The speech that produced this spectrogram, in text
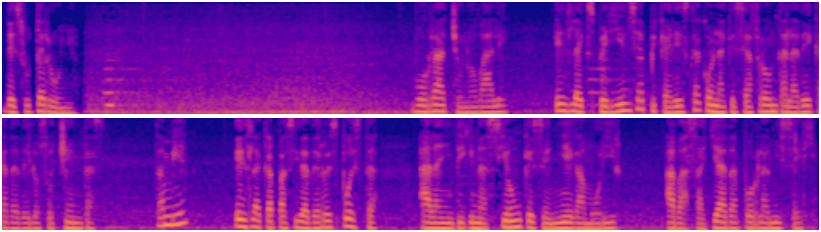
de su terruño. Borracho, ¿no vale? Es la experiencia picaresca con la que se afronta la década de los ochentas. También es la capacidad de respuesta a la indignación que se niega a morir, avasallada por la miseria.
